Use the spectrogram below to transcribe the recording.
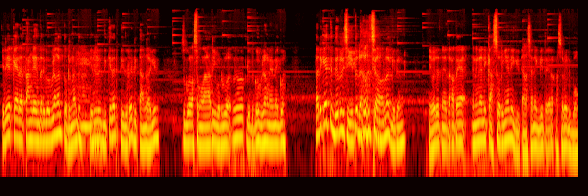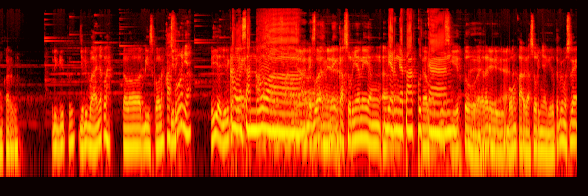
jadi kayak ada tangga yang tadi gue bilang kan turunan tuh. Hmm. Jadi di- kita tidurnya di tangga gitu. Terus gue langsung lari berdua terus gitu gue bilang nenek gue. Tadi kayak tidur di situ dah ke sana gitu. Ya udah ternyata katanya ini nggak nih kasurnya nih gitu. Alasannya gitu ya kasurnya dibongkar. Jadi gitu. Jadi banyak lah kalau di sekolah. Jadi, Kasurnya. Iya jadi katanya Alasan doang. nenek gue alasannya. ini kasurnya nih yang eh, Biar nggak takut nggak kan. bagus gitu. Iya, Akhirnya iya. dibongkar kasurnya gitu. Tapi maksudnya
